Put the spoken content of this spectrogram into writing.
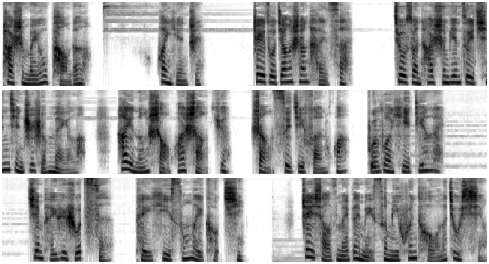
怕是没有旁的了。换言之，这座江山还在，就算他身边最亲近之人没了，他也能赏花赏月，赏四季繁花，不落一滴泪。见裴玉如此，裴毅松了一口气，这小子没被美色迷昏头了就行。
